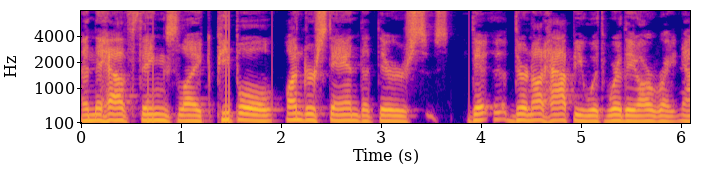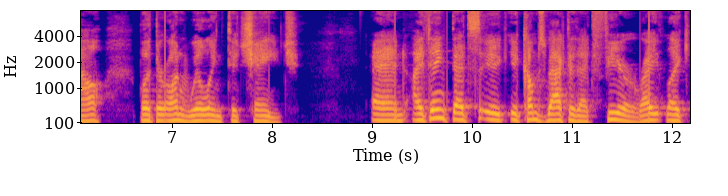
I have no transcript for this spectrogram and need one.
And they have things like people understand that there's they're not happy with where they are right now but they're unwilling to change. And i think that's it, it comes back to that fear right? Like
